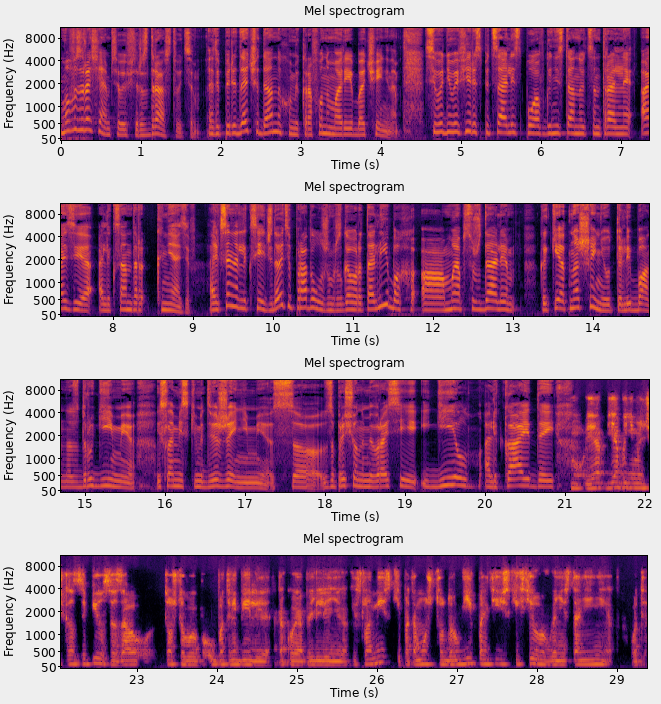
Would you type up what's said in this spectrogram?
Мы возвращаемся в эфир. Здравствуйте. Это передача данных у микрофона Мария Баченина. Сегодня в эфире специалист по Афганистану и Центральной Азии Александр Князев. Александр Алексеевич, давайте продолжим разговор о талибах. А, мы обсуждали, какие отношения у Талибана с другими исламистскими движениями, с запрещенными в России ИГИЛ, Аль-Каидой. Ну, я, я бы немножечко зацепился за то, что вы употребили такое определение, как исламистский, потому что других политических сил в Афганистане нет. Вот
